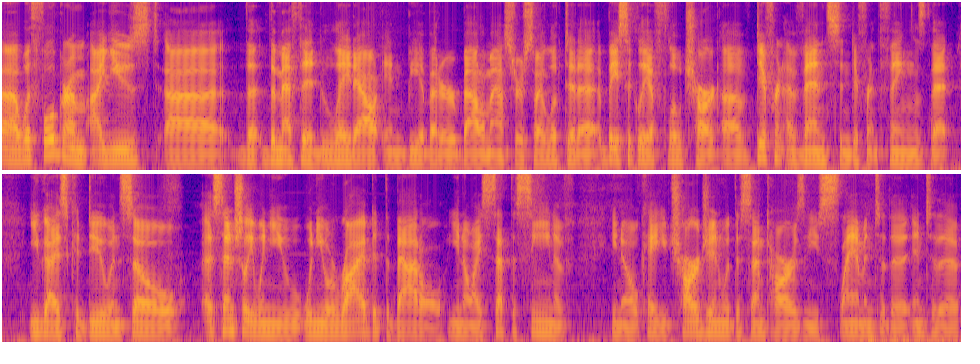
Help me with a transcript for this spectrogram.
uh, with Fulgrim, I used uh, the the method laid out in Be a Better Battle Master. So I looked at a basically a flow chart of different events and different things that you guys could do. And so essentially, when you when you arrived at the battle, you know, I set the scene of you know, okay, you charge in with the centaurs and you slam into the into the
